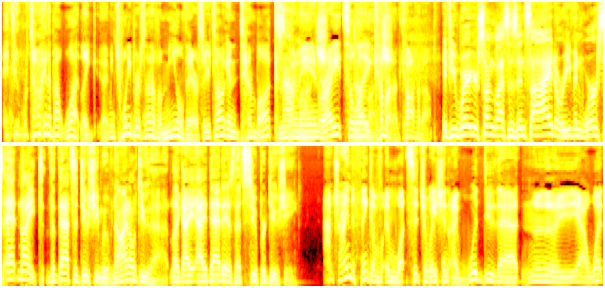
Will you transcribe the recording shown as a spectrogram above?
And dude, we're talking about what? Like, I mean, twenty percent of a meal there. So you're talking ten bucks. Not I mean, much. right? So Not like, much. come on, cough it up. If you wear your sunglasses inside or even worse at night, that that's a douchey move. Now I don't do that. Like I, I that is that's super douchey. I'm trying to think of in what situation I would do that. Yeah, what?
